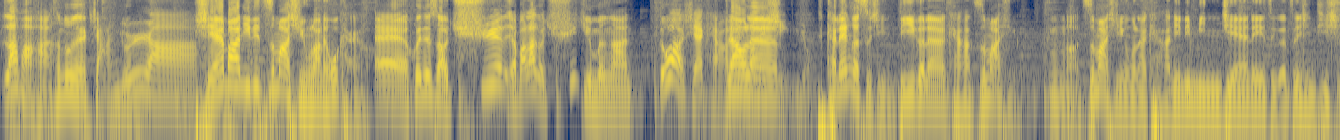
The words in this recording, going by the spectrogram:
哪怕哈，很多人嫁女儿啊，先把你的芝麻信用拿来我看一下。哎，或者是要娶，要把哪个娶进门啊，都要先看下。然后呢，信用看两个事情，第一个呢，看下芝麻信用。嗯啊，芝麻信用呢，看下你的民间的这个征信体系，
